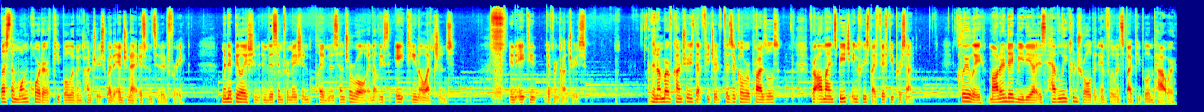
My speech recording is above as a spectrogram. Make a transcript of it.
Less than one quarter of people live in countries where the internet is considered free. Manipulation and disinformation played an essential role in at least 18 elections in 18 different countries. The number of countries that featured physical reprisals for online speech increased by 50%. Clearly, modern day media is heavily controlled and influenced by people in power,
